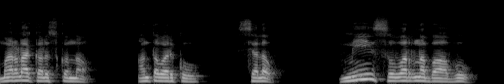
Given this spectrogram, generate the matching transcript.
మరలా కలుసుకుందాం. అంతవరకు సెలవు. మీ సువర్ణ బాబు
